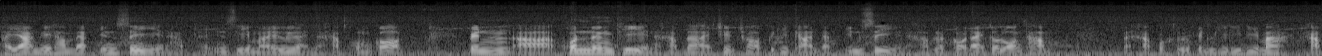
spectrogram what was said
พยายามที่ทำแบบอินซีนะครับอินซีมาเรื่อยๆนะครับผมก็เป็นคนหนึ่งที่นะครับได้ชื่นชอบวิธีการแบบอินซีนะครับแล้วก็ได้ทดลองทำนะครับก็คือเป็นวิธีที่ดีมากครับ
